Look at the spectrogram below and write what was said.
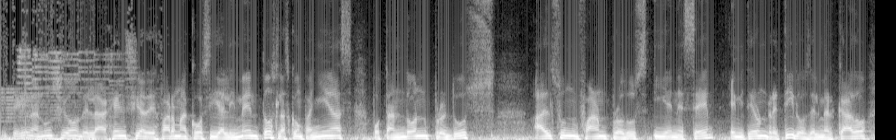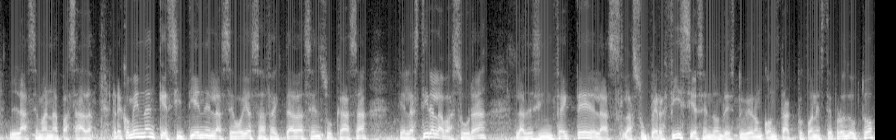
Este el anuncio de la Agencia de Fármacos y Alimentos, las compañías Potandón Produce, Alsun Farm Produce INC emitieron retiros del mercado la semana pasada. Recomiendan que si tiene las cebollas afectadas en su casa, que las tire a la basura, las desinfecte las, las superficies en donde estuvieron contacto con este producto.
